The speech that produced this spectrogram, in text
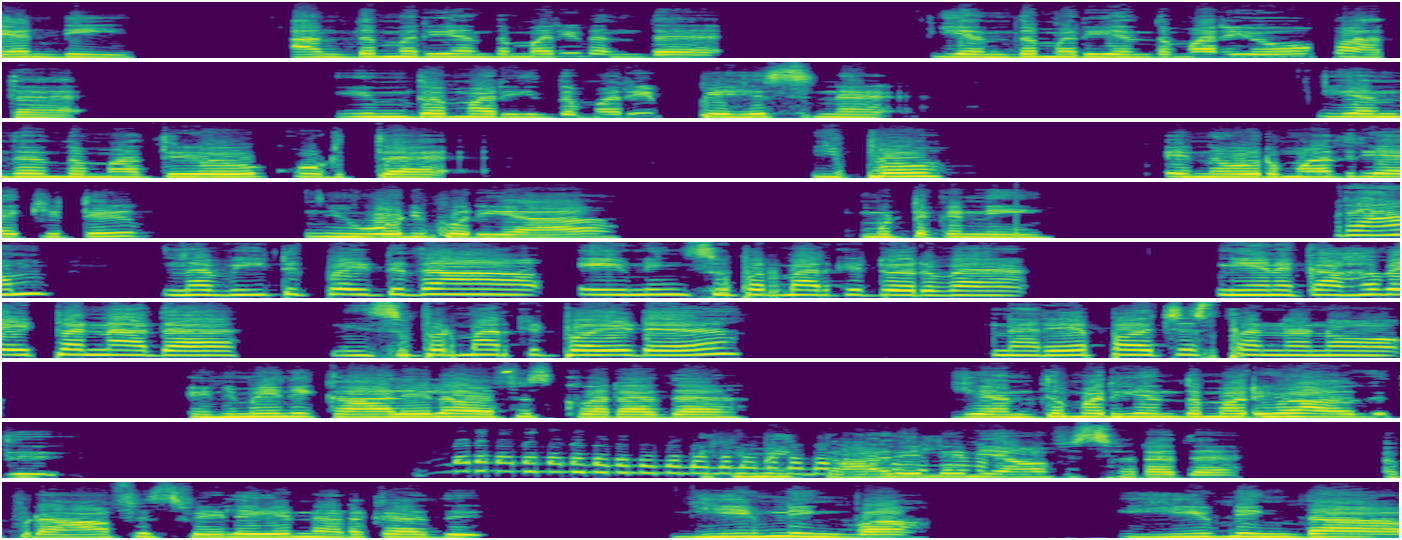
ஏண்டி அந்த மாதிரி அந்த மாதிரி வந்த எந்த மாதிரி எந்த மாதிரியோ பார்த்த இந்த மாதிரி இந்த மாதிரி பேசின எந்தெந்த மாதிரியோ கொடுத்த இப்போ என்ன ஒரு மாதிரி ஆக்கிட்டு நீ ஓடி போறியா முட்டைக்கண்ணி? ராம் நான் வீட்டுக்கு போயிட்டு தான் ஈவினிங் சூப்பர் மார்க்கெட் வருவேன். நீ எனக்காக வெயிட் பண்ணாத. நீ சூப்பர் மார்க்கெட் போயிடு. நிறைய பர்ச்சேஸ் பண்ணணும். இனிமே நீ காலையில ஆபீஸ்க்கு வராத. எந்த மாதிரி எந்த மாதிரியோ ஆகுது. இனிமே காலையில நீ ஆபீஸ் வராத. அப்புறம் ஆபீஸ் வேலையே நடக்காது. ஈவினிங் வா. ஈவினிங் தான்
